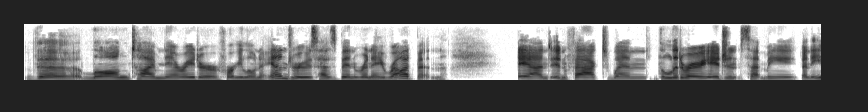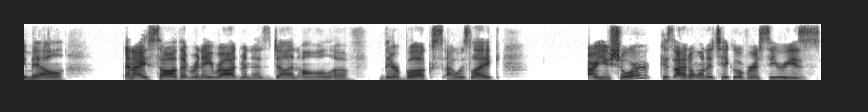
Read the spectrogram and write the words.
the longtime narrator for Ilona Andrews has been Renee Raudman. And in fact, when the literary agent sent me an email and I saw that Renee Raudman has done all of their books, I was like, Are you sure? Because I don't want to take over a series.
